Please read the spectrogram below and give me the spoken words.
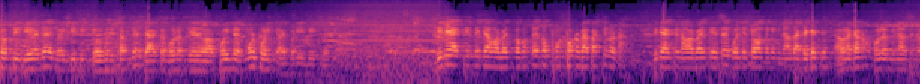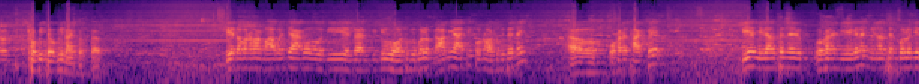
সত্যি বিয়ে হয়ে যায়। ওই বিপিন চৌধুরীর সঙ্গে যাকে বললেন যে আমার পরিচয়, মূল পরিচয় করিয়ে দিয়েছিল তিনি একদিন থেকে আমার বাড়িতে তখন তো ফোন ফোনের ব্যাপার ছিল না। তিনি একদিন আমার বাড়িতে এসে বলছে চ তোকে মৃণালদা ডেকেছে। আমরা কেন? বলে মৃণাল সেনের ছবিতে অভিনয় করতে হবে। দিয়ে তখন আমার মা বলছে, আগো, দিয়ে কিছু অসুবিধা বলো আমি আছি, কোনো অসুবিধা নেই। ওখানে থাকবে। দিয়ে মৃণাল সেনের ওখানে নিয়ে গেলেন। মৃণাল সেন বলল যে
